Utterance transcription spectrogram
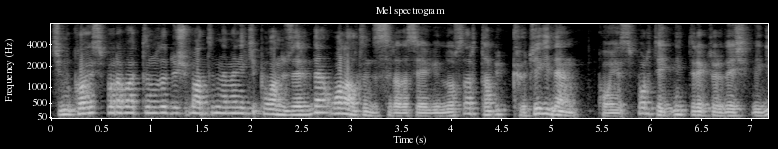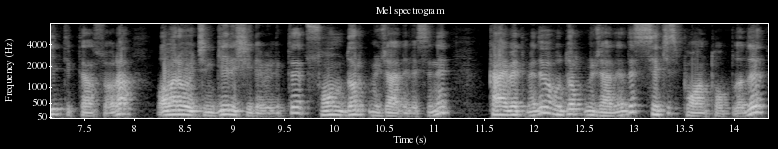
Şimdi Konyaspor'a baktığımızda düşme hattının hemen 2 puan üzerinde 16. sırada sevgili dostlar. Tabii kötü giden Konyaspor teknik direktörü değişikliği gittikten sonra Omerovic'in gelişiyle birlikte son 4 mücadelesini kaybetmedi ve bu 4 mücadelede 8 puan topladı.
